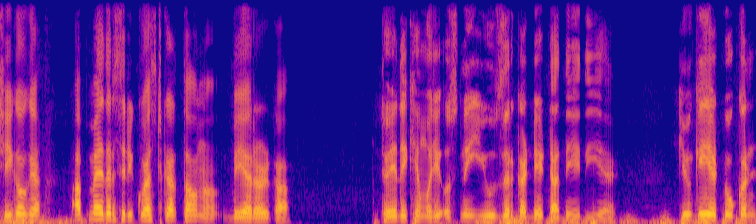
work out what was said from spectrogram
ठीक हो गया? अब मैं इधर से रिक्वेस्ट करता हूँ ना बेयर का। तो ये देखिए मुझे उसने यूज़र का डेटा दे दिया है। क्योंकि ये टोकन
